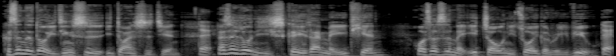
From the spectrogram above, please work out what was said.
可是那都已经是一段时间，对但是如果你是可以在每一天，或者是每一周你做一个 review，对，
